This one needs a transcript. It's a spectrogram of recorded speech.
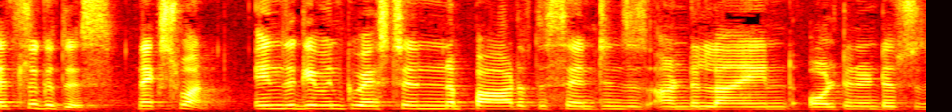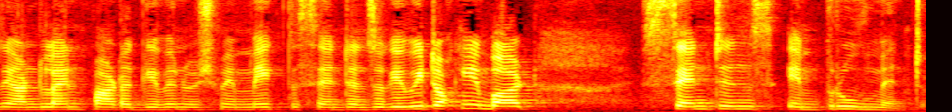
Let's look at this. Next one. In the given question, a part of the sentence is underlined. Alternatives to the underlined part are given, which may make the sentence. Okay, we're talking about sentence improvement.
